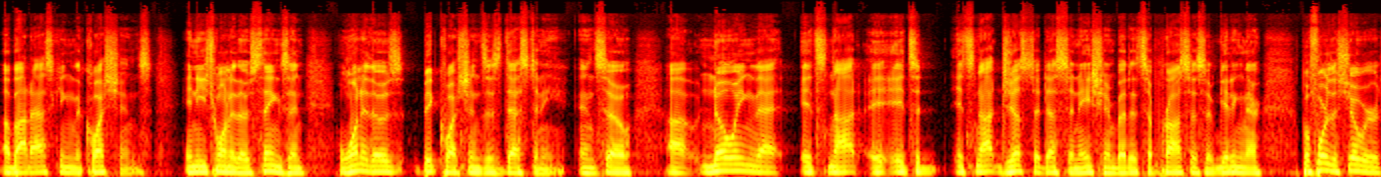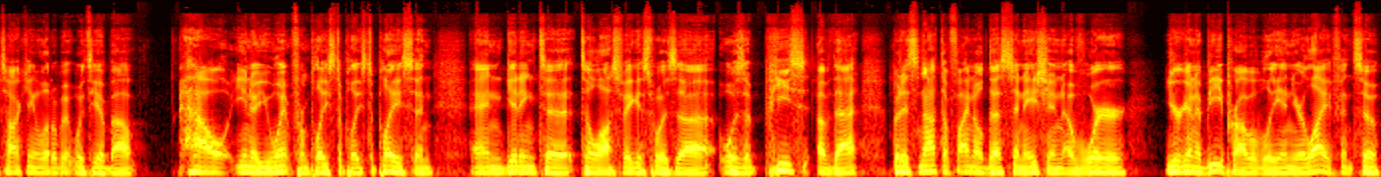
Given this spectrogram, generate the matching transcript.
about asking the questions in each one of those things. And one of those big questions is destiny. And so, uh, knowing that it's not it's a it's not just a destination, but it's a process of getting there. Before the show, we were talking a little bit with you about how you know you went from place to place to place and and getting to to Las Vegas was a was a piece of that but it's not the final destination of where you're going to be probably in your life. And so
